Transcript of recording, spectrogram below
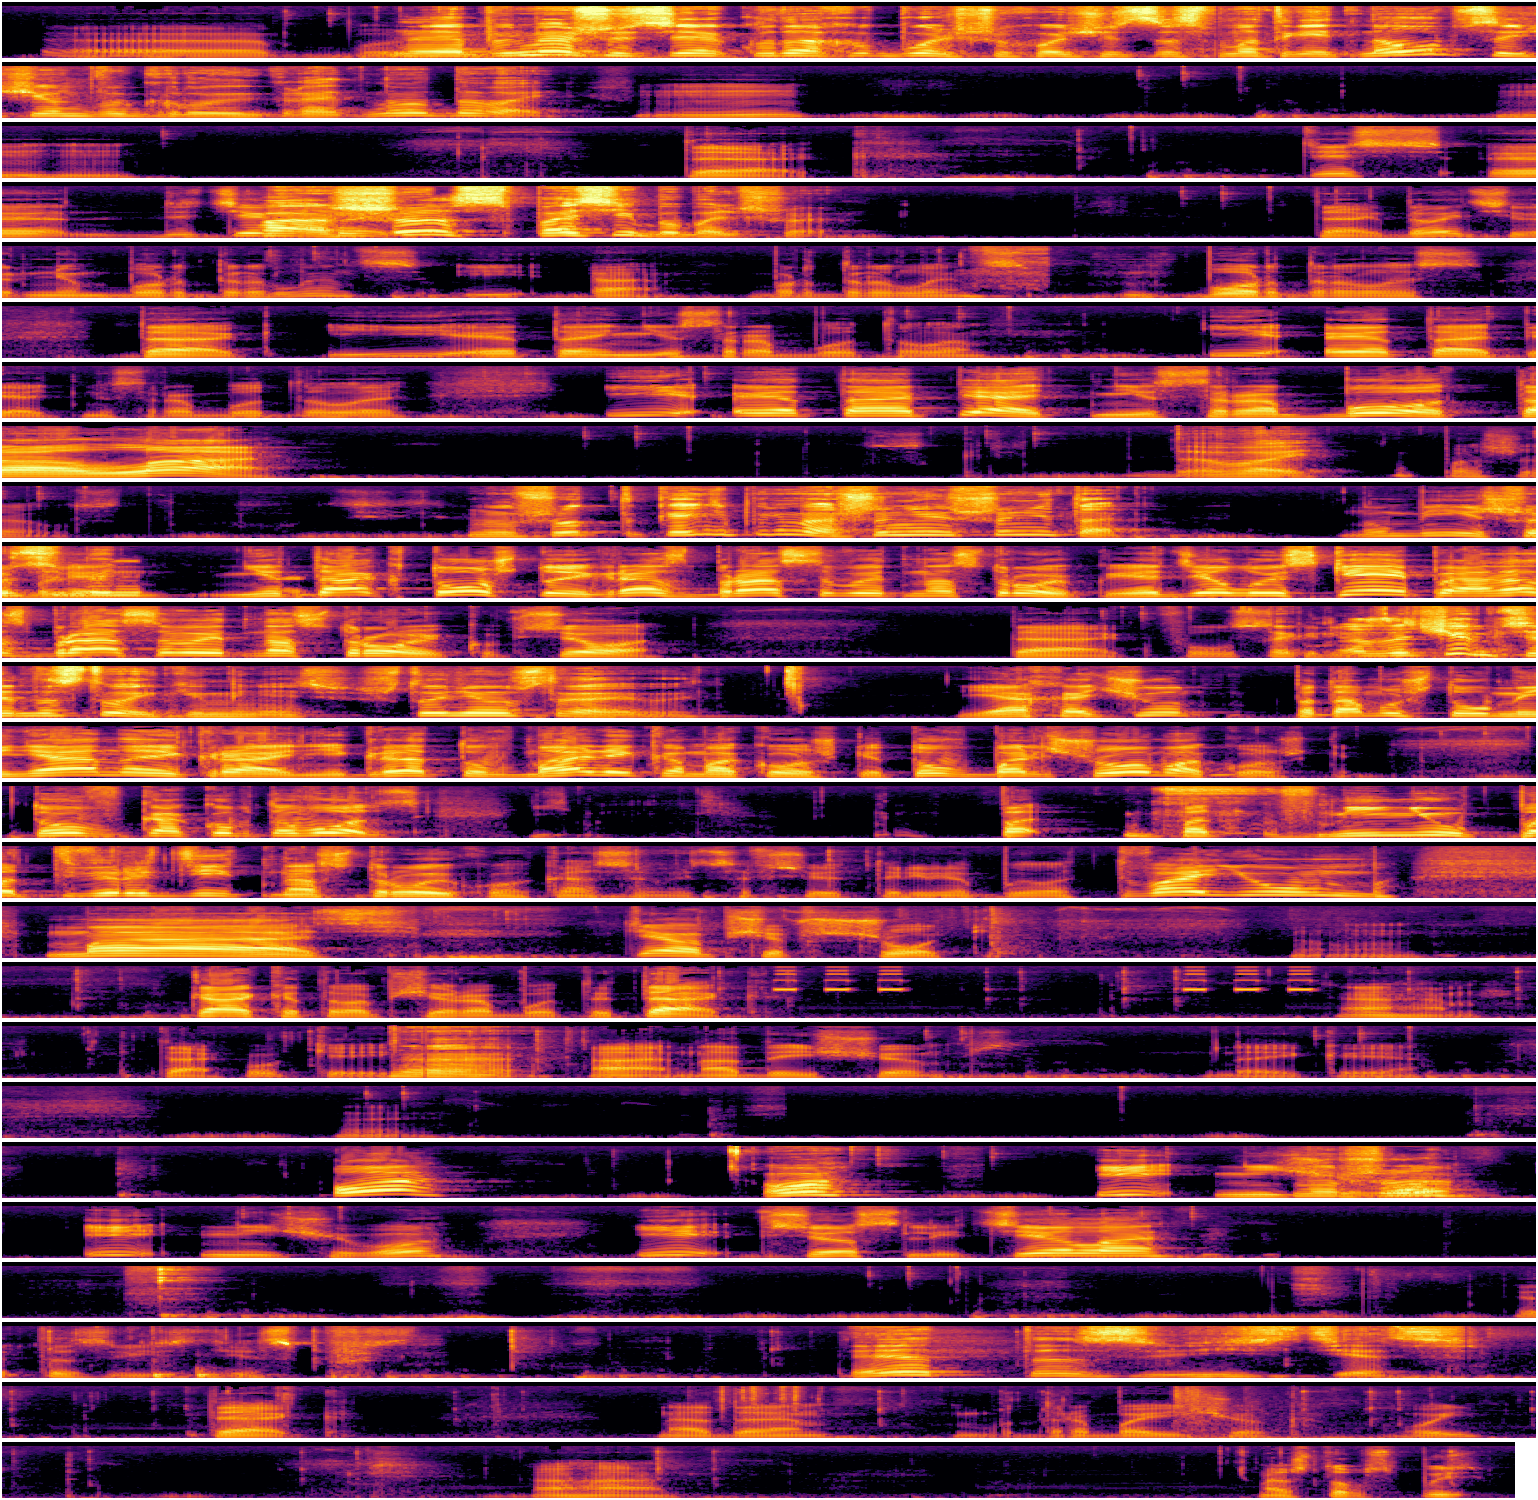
э, боже Ну, я понимаю, мой. что тебе куда больше хочется смотреть на опции, чем в игру играть. Ну, давай. Так. Здесь э, для тех, кто- Паша, спасибо большое. Так, давайте вернем Borderlands и... А, Borderlands. Borderlands. Так, и это не сработало. И это опять не сработало. И это опять не сработало. Давай. Ну, пожалуйста. Ну, что я не понимаю, что не, что не так? Ну, Миша, Что тебе блин, не так то, что игра сбрасывает настройку. Я делаю эскейп, и она сбрасывает настройку. Все. Так, full Так, screen. а зачем тебе настройки менять? Что не устраивает? Я хочу, потому что у меня на экране игра то в маленьком окошке, то в большом окошке, то в каком-то вот по- по- в меню подтвердить настройку, оказывается, все это время было. Твою мать! Я вообще в шоке. Как это вообще работает? Так. Ага. Так, окей. А, А, надо еще. Дай-ка я. Да. О! О, И ничего. шо? и ничего. И все слетело. Это звездец просто. это звездец. Так. Надо... Вот дробовичок. Ой. Ага. А чтоб спустить...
